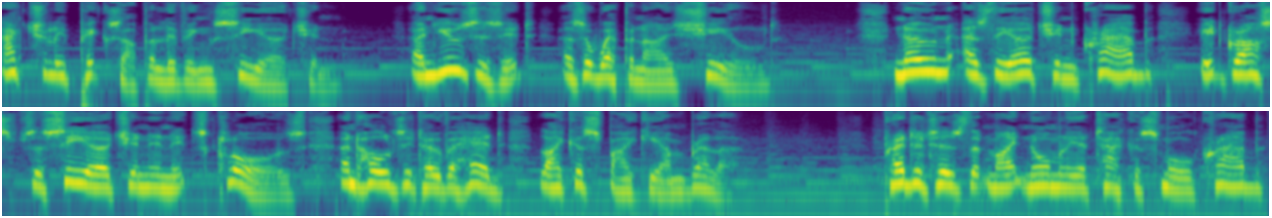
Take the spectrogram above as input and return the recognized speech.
actually picks up a living sea urchin and uses it as a weaponized shield. Known as the urchin crab, it grasps a sea urchin in its claws and holds it overhead like a spiky umbrella. Predators that might normally attack a small crab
